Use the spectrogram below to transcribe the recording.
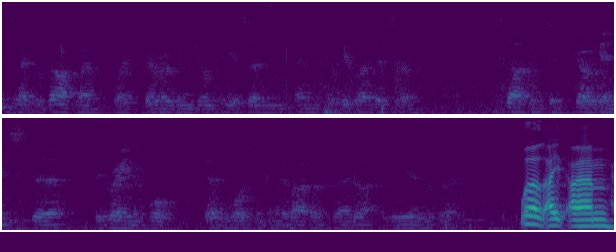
intellectual dark web, like Joe Rogan Jordan Peterson, and sort of people like this, of starting to go against the the grain of what uh, what's been coming about of uh, the last couple of years or so? Well, I. Um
